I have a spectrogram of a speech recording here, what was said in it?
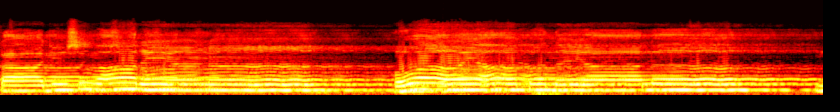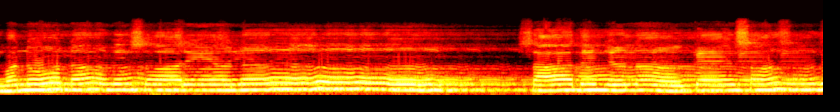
ਕਾਜ ਸਵਾਰਿਆਨ ਹੋਆ ਆਪ ਦਇਆਲ ਮਨੋ ਨਾ ਵਿਸਾਰਿਆਨ ਸਾਧ ਜਨਾ ਕੈ ਸੰਗ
